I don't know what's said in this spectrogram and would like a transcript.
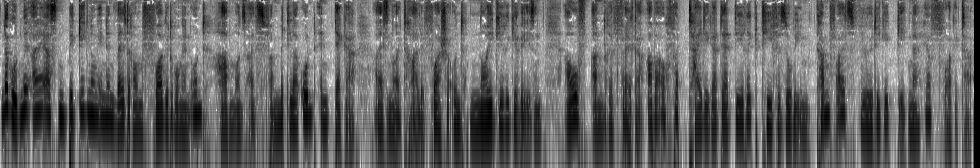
Na gut, mit einer ersten Begegnung in den Weltraum vorgedrungen und haben uns als Vermittler und Entdecker, als neutrale Forscher und neugierige Wesen auf andere Völker, aber auch Verteidiger der Direktive sowie im Kampf als würdige Gegner hervorgetan.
